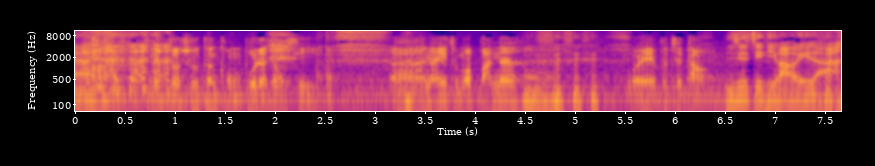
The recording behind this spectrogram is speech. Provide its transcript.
能做出更恐怖的东西，呃，那又怎么办呢？我也不知道。你是借题发挥的啊。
